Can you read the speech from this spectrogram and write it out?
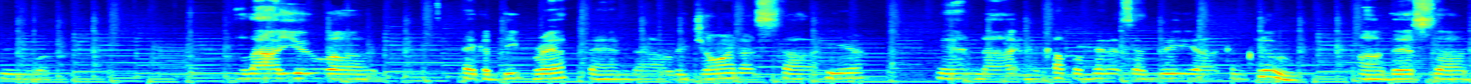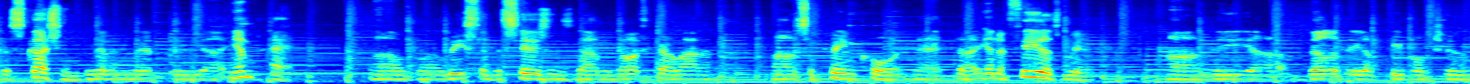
To uh, allow you uh, take a deep breath and uh, rejoin us uh, here in, uh, in a couple of minutes as we uh, conclude uh, this uh, discussion dealing with the uh, impact of uh, recent decisions by the North Carolina uh, Supreme Court that uh, interferes with uh, the ability of people to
